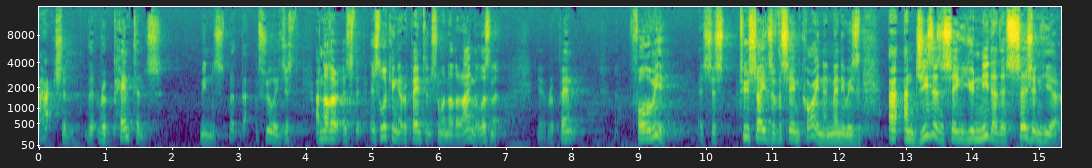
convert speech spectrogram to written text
action that repentance means. It's really just another, it's, it's looking at repentance from another angle, isn't it? Yeah, repent, follow me. It's just two sides of the same coin in many ways. And Jesus is saying, You need a decision here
